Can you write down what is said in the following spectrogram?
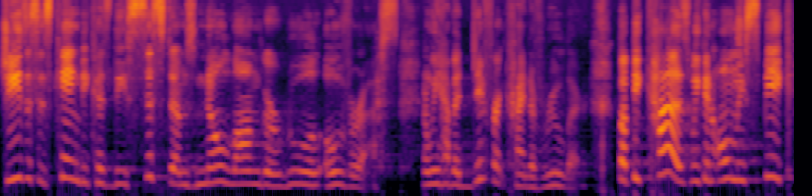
Jesus is king because these systems no longer rule over us, and we have a different kind of ruler. But because we can only speak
